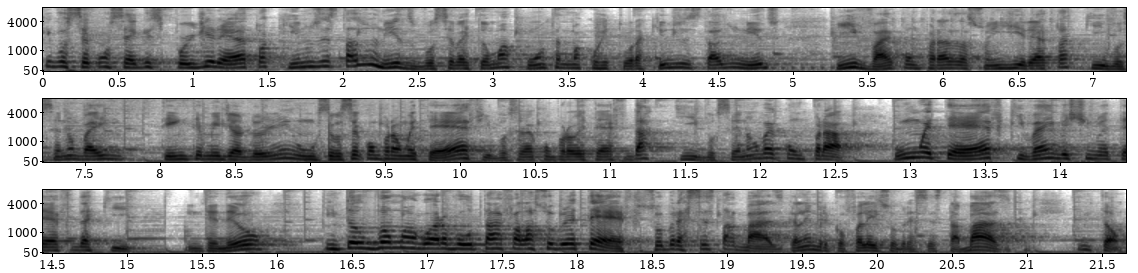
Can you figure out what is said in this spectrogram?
e você consegue expor direto aqui nos Estados Unidos. Você vai ter uma conta numa corretora aqui dos Estados Unidos e vai comprar as ações direto aqui. Você não vai ter intermediador nenhum. Se você comprar um ETF, você vai comprar o ETF daqui. Você não vai comprar um ETF que vai investir no ETF daqui. Entendeu? Então vamos agora voltar a falar sobre o ETF, sobre a cesta básica. Lembra que eu falei sobre a cesta básica? Então,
